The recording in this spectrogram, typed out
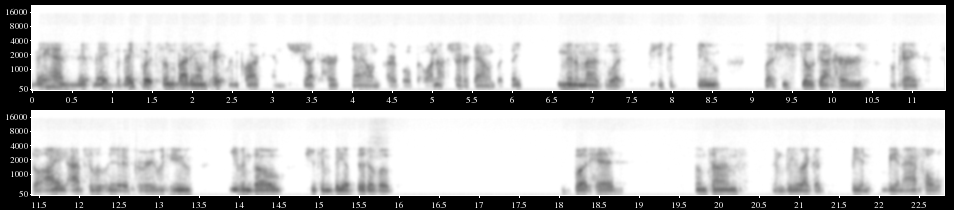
they had they they put somebody on Caitlin Clark and shut her down, or well, not shut her down, but they minimized what she could do, but she still got hers. Okay, so I absolutely agree with you, even though she can be a bit of a butthead sometimes and be like a be an be an asshole.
